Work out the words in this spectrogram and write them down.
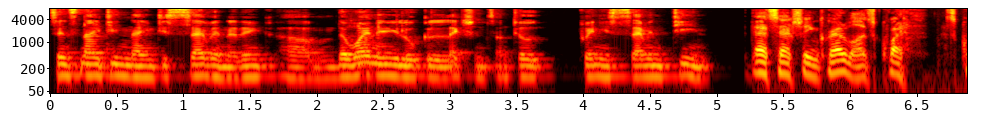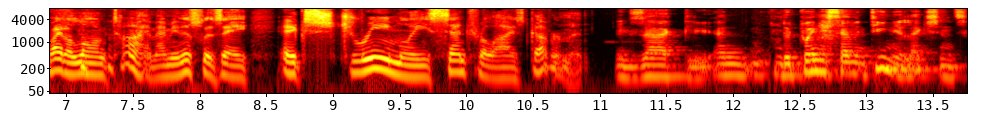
since 1997, I think um, there weren't any local elections until 2017. That's actually incredible. That's quite that's quite a long time. I mean, this was a an extremely centralized government. Exactly, and the 2017 elections,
